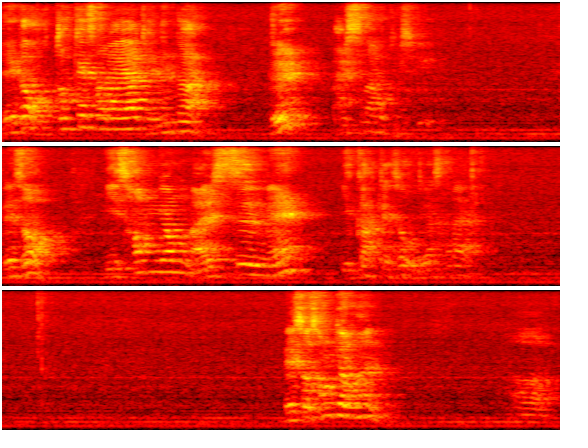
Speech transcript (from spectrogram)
내가 어떻게 살아야 되는가를 말씀하고 계십니다. 그래서 이 성경 말씀에 입각해서 우리가 살아야 해요. 그래서 성경은 어,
